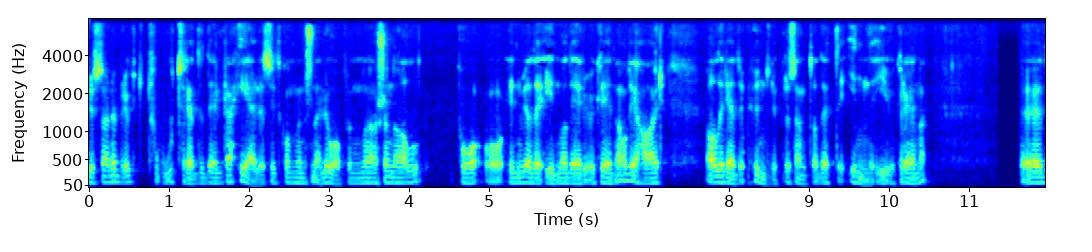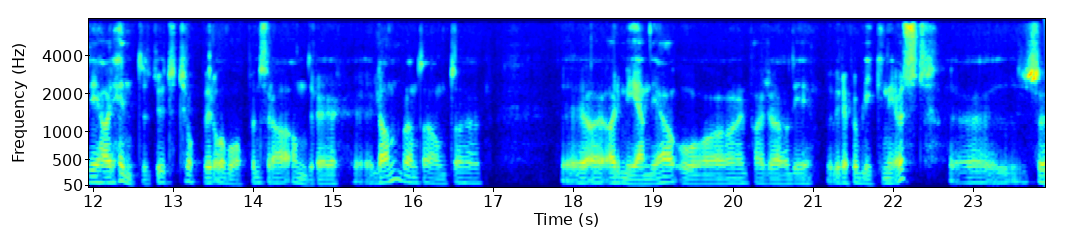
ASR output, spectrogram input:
russerne brukt to tredjedeler av hele sitt konvensjonelle våpenarsenal på å invadere Ukraina, og de har allerede 100% av dette inne i Ukraina. Eh, de har hentet ut tropper og våpen fra andre eh, land, bl.a. Eh, Armenia og et par av de republikkene i øst. Så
